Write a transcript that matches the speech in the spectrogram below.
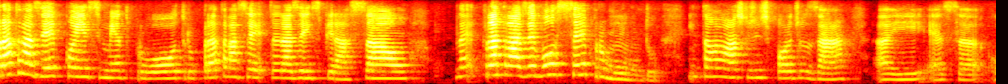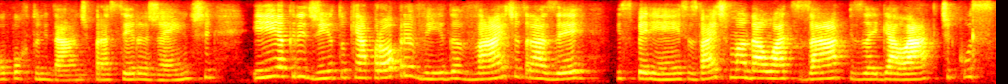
para trazer conhecimento para o outro, para trazer, trazer inspiração, né, para trazer você para o mundo. Então, eu acho que a gente pode usar aí essa oportunidade para ser a gente e acredito que a própria vida vai te trazer experiências, vai te mandar WhatsApps aí galácticos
